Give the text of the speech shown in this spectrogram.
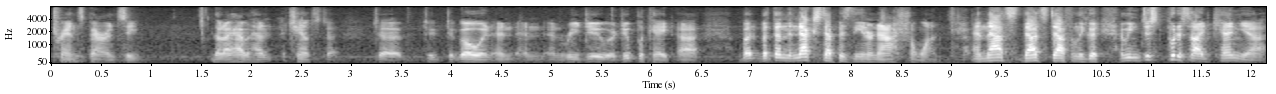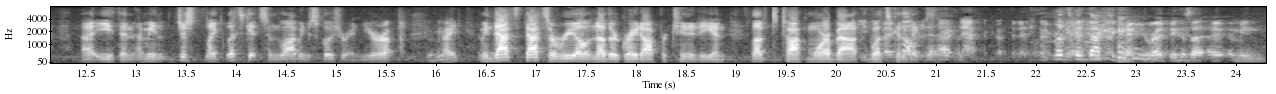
transparency that I haven't had a chance to to, to, to go and, and, and, and redo or duplicate. Uh, but but then the next step is the international one, and that's that's definitely good. I mean, just put aside Kenya, uh, Ethan. I mean, just like let's get some lobbying disclosure in Europe, Mhm. right? I mean, that's that's a real another great opportunity, and love to talk more about You what's going to make that start in happen. Africa, but anyway. Let's get back to Kenya, right? Because I, I, I mean,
